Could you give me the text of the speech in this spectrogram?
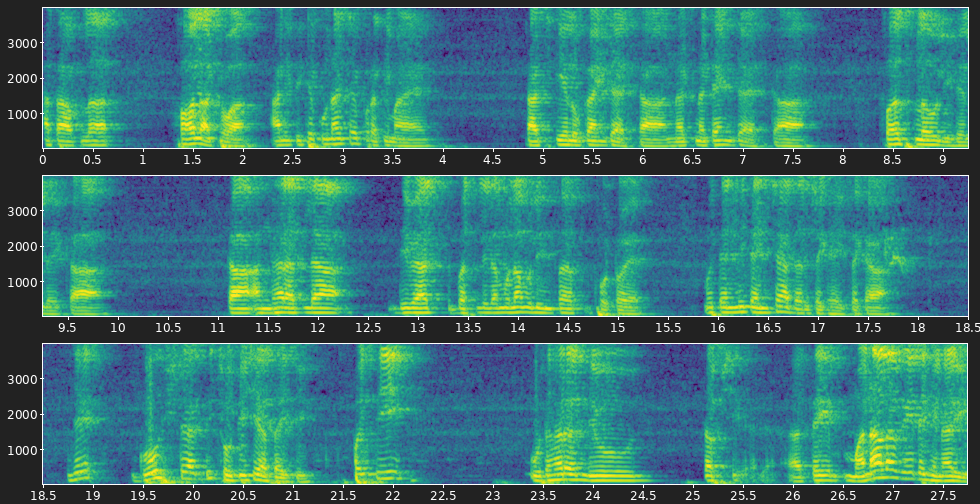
आता आपला हॉल आठवा आणि तिथे कुणाच्या प्रतिमा आहेत? राजकीय लोकांच्या आहेत का? नटनट्यांच्या आहेत का? फर्स्ट लव लिहिलेलं आहे का? का अंधारातल्या दिव्यात बसलेल्या मुलामुलींचा फोटो आहे? मग त्यांनी त्यांचे आदर्श घ्यायचं का? म्हणजे गोष्ट अगदी छोटीशी असायची पण ती उदाहरण देऊन तपशील. ते मनाला वेध घेणारी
